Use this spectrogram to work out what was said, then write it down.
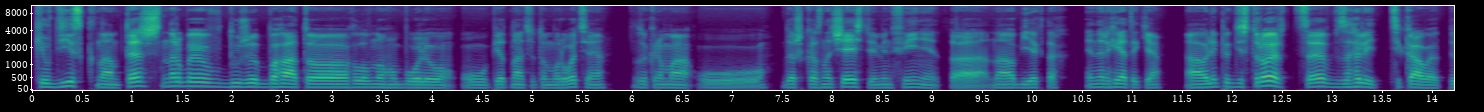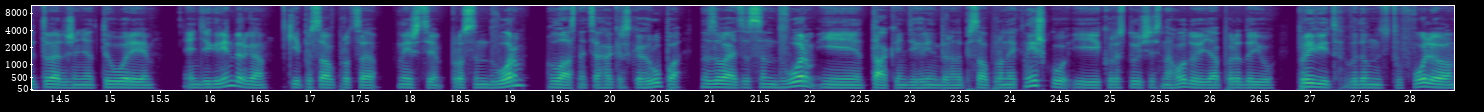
Кілдіск нам теж наробив дуже багато головного болю у 2015 році зокрема у Держказначействі, Мінфіні та на об'єктах енергетики. А Olympic Destroyer це взагалі цікаве підтвердження теорії Енді Грінберга, який писав про це в книжці про Сендворм. Власне, ця хакерська група називається Сендворм. І так, Енді Грінберг написав про неї книжку, і, користуючись нагодою, я передаю привіт видавництву Фоліо,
